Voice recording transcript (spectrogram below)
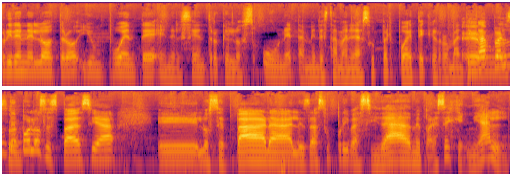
Frida en el otro y un puente en el centro que los une también de esta manera súper poética y romántica. Pero al mismo tiempo los espacia, eh, los separa, les da su privacidad. Me parece genial.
